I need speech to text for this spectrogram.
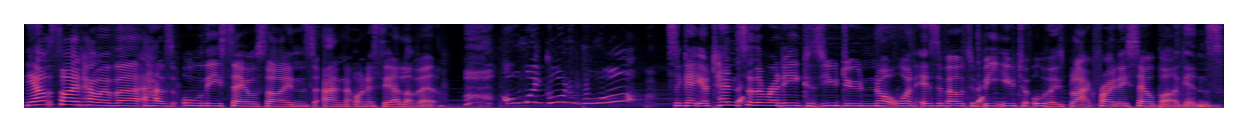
The outside, however, has all these sale signs, and honestly, I love it. Oh my god, what? So get your tents at the ready, because you do not want Isabelle to beat you to all those Black Friday sale bargains.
